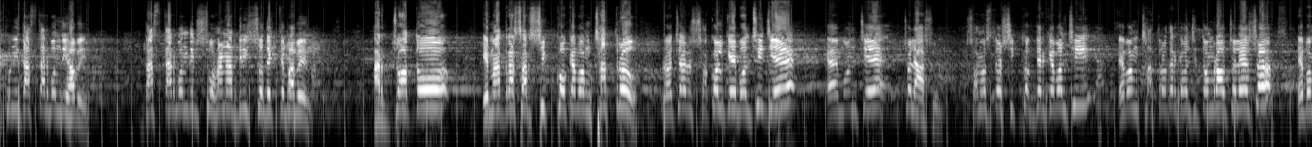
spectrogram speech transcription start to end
এখনই দাস্তারবন্দি হবে। দাস্তারবন্দির সোহানা দৃশ্য দেখতে পাবেন। আর যত এ মাদ্রাসার শিক্ষক এবং ছাত্র, রয়েছে সকলকে বলছি যে মঞ্চে চলে আসুন। সমস্ত শিক্ষকদেরকে বলছি এবং ছাত্রদেরকে বলছি, তোমরাও চলে এসো এবং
